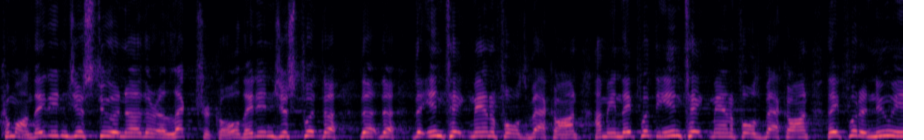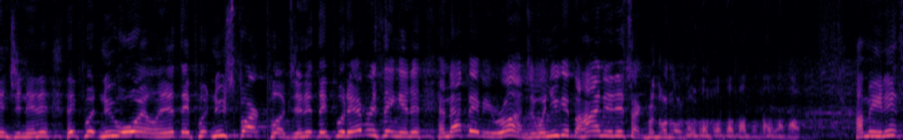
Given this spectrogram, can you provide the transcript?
Come on, they didn't just do another electrical. They didn't just put the, the, the, the, intake manifolds back on. I mean, they put the intake manifolds back on. They put a new engine in it. They put new oil in it. They put new spark plugs in it. They put everything in it, and that baby runs. And when you get behind it, it's like. I mean, it's,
